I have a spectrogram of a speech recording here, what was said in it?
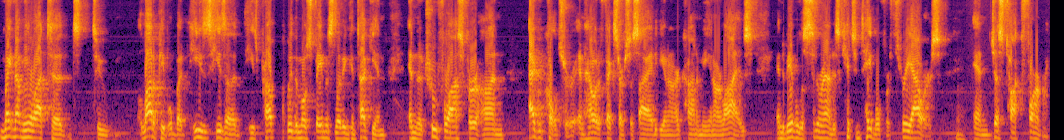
might not mean a lot to to a lot of people, but he's he's a he's probably the most famous living Kentuckian and the true philosopher on agriculture and how it affects our society and our economy and our lives. And to be able to sit around his kitchen table for three hours and just talk farming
